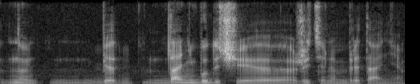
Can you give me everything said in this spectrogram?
ну, да, не будучи жителем Британии.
